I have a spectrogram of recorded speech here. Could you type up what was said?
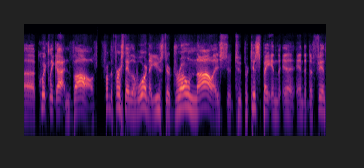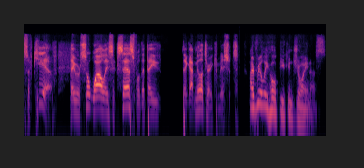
uh, quickly got involved from the first day of the war, and they used their drone knowledge to, to participate in the in, in the defense of Kiev. They were so wildly successful that they they got military commissions. I really hope you can join us.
